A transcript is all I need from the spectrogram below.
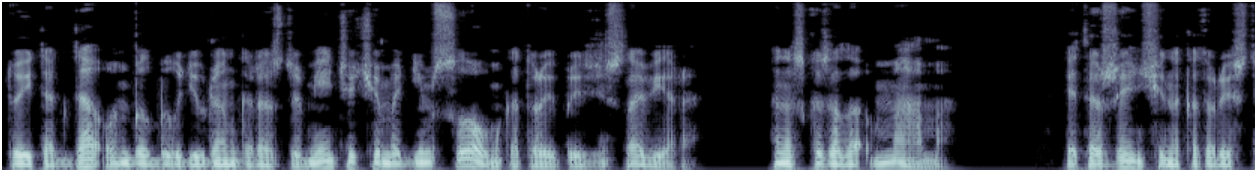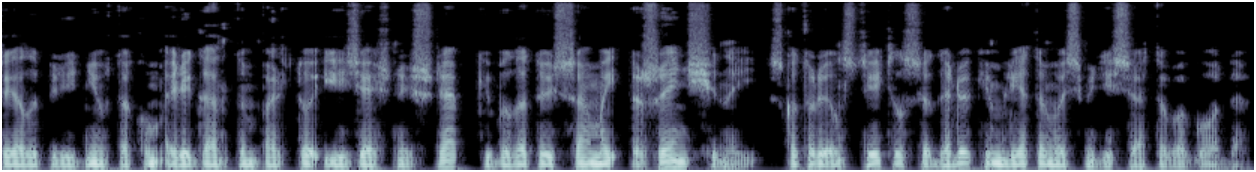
то и тогда он был бы удивлен гораздо меньше, чем одним словом, которое произнесла Вера. Она сказала «мама». Эта женщина, которая стояла перед ним в таком элегантном пальто и изящной шляпке, была той самой женщиной, с которой он встретился далеким летом 80-го года.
